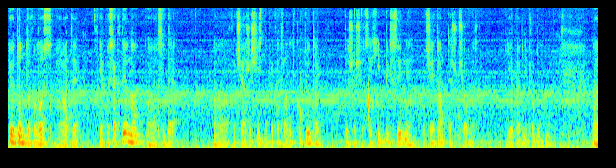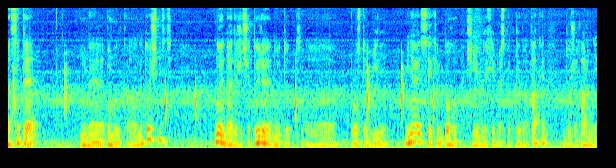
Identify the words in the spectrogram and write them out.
І отут довелось грати якось активно е, CD. Е, Хоча G6, наприклад, радить комп'ютер, пише, що цей хід більш сильний, хоча і там теж у чорних є певні проблеми. Е, Це те не помилка, але не точність. Ну і далі G4, ну і тут е, просто білі міняються, і крім того, ще й в них є перспектива атаки, дуже гарні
